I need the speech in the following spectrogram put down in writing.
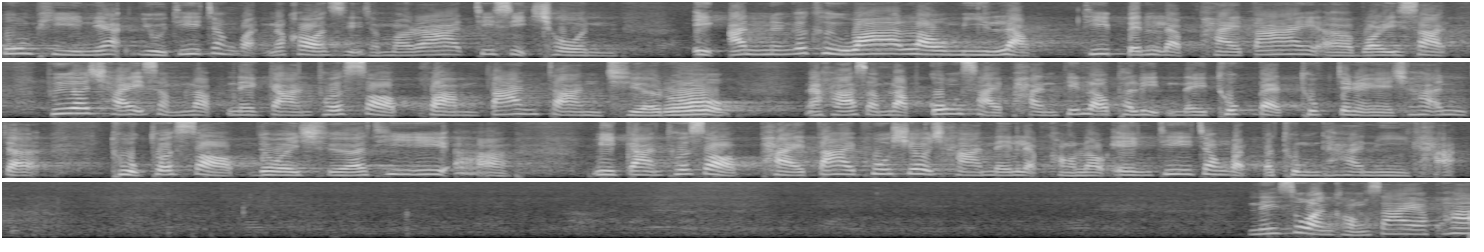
กุ้งพีเนี่ยอยู่ที่จังหวัดนครศรีธรรมราชที่สิชน อีกอันหนึงก็คือว่าเรามีแลบที่เป็นแลบภายใต้บริษัท เพื่อใช้สำหรับในการทดสอบความต้านทานเชื้อโรคนะคะสำหรับกุ้งสายพันธุ์ที่เราผลิตในทุกแบบทุกเจเนอเรชันจะถูกทดสอบโดยเชื้อที่มีการทดสอบภายใต้ผู้เชี่ยวชาญในแลบของเราเองที่จังหวัดปทุมธานีค่ะ ในส่วนของทรายผ้า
